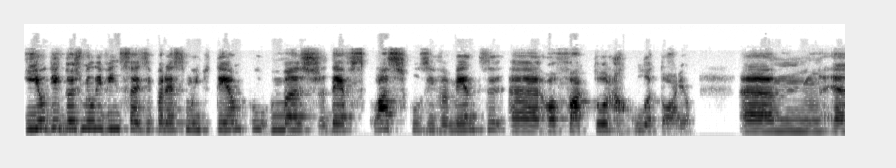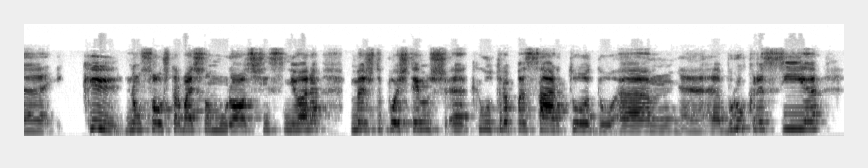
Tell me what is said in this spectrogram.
E eu digo 2026 e parece muito tempo, mas deve-se quase exclusivamente ao fator regulatório. Um, que não só os trabalhos são morosos, sim senhora, mas depois temos uh, que ultrapassar todo a, a burocracia uh,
